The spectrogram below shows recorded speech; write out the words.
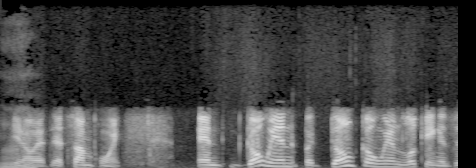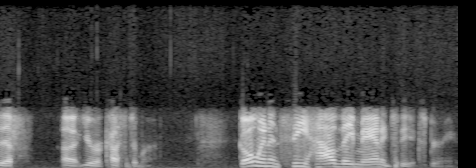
you know, at, at some point. And go in, but don't go in looking as if uh, you're a customer. Go in and see how they manage the experience.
